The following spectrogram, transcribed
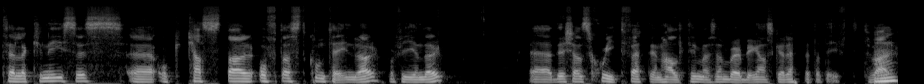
telekinesis eh, och kastar oftast containrar på fiender. Det känns skitfett i en halvtimme, sen börjar det bli ganska repetitivt, tyvärr.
